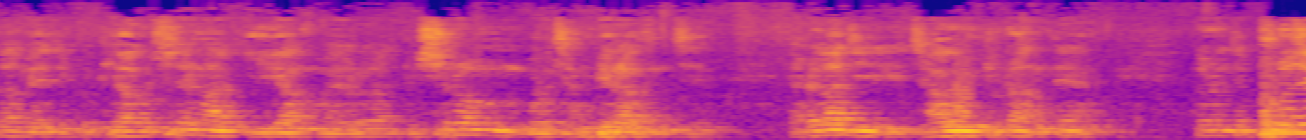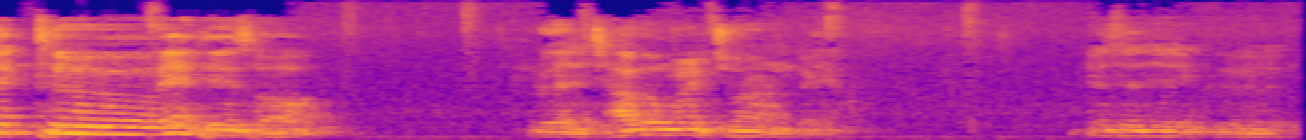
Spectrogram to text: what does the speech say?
그다음에 그 계약을 수행하기 위한 뭐 여러 가지 뭐 실험 뭐 장비라든지 여러 가지 자금이 필요한데 그런 이제 프로젝트에 대해서 우리가 이제 자금을 지원하는 거예요. 그래서 이제 그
